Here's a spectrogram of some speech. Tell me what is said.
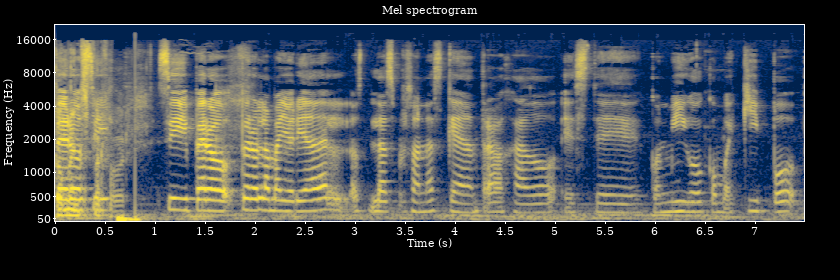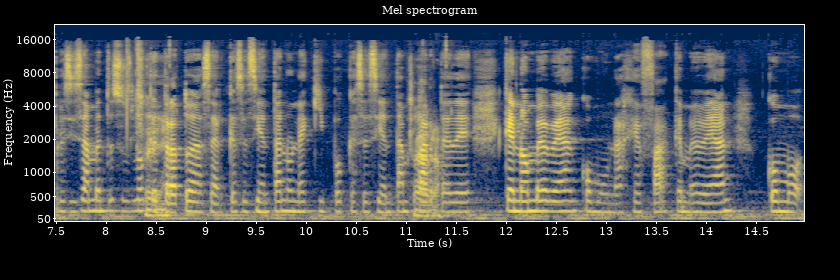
pero sí. Por favor. Sí, pero, pero la mayoría de las personas que han trabajado este, conmigo como equipo, precisamente eso es lo que trato de hacer, que se sientan un equipo, que se sientan parte de, que no me vean como una jefa, que me vean como,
